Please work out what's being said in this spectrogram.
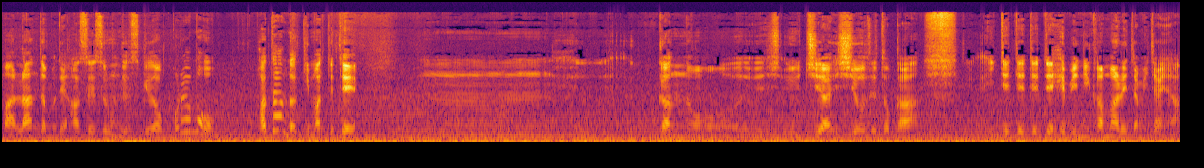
まあ、ランダムで発生するんですけどこれはもうパターンが決まっててうーんがんの打ち合いしようぜとかいてててて蛇に噛まれたみたいな、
